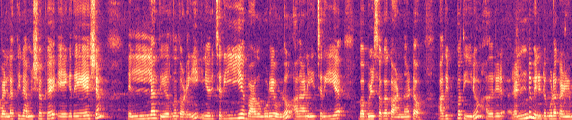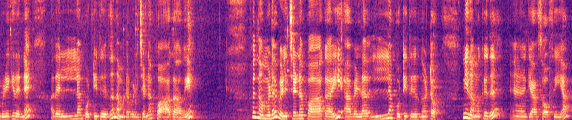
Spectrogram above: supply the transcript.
വെള്ളത്തിന്റെ അംശമൊക്കെ ഏകദേശം എല്ലാം തീർന്നു തുടങ്ങി. ഇനി ഒരു ചെറിയ ഭാഗം കൂടിയേ ഉള്ളൂ. അതാണ് ഈ ചെറിയ ബബിൾസൊക്കെ കാണുന്നത് കേട്ടോ. അതിപ്പോൾ തീരും. അതൊരു രണ്ട് മിനിറ്റും കൂടെ കഴിയുമ്പോഴേക്ക് തന്നെ അതെല്ലാം പൊട്ടി തീർന്ന് നമ്മുടെ വെളിച്ചെണ്ണ പാകാവുകയും അപ്പം നമ്മുടെ വെളിച്ചെണ്ണ പാകായി. ആ വെള്ളം എല്ലാം പൊട്ടി തീർന്നു കേട്ടോ. ഇനി നമുക്കിത് ഗ്യാസ് ഓഫ് ചെയ്യാം.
